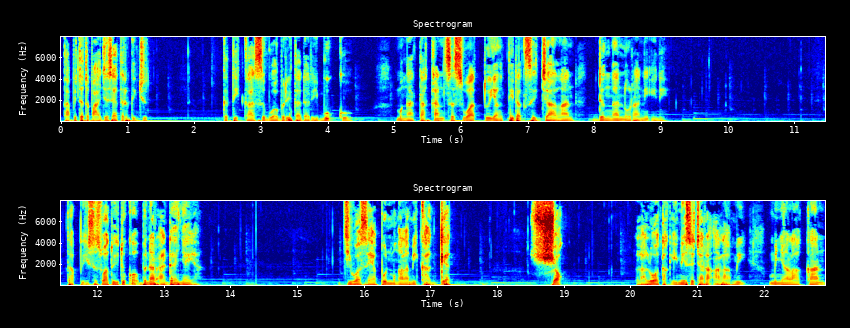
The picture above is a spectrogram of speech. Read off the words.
Tapi tetap aja saya terkejut ketika sebuah berita dari buku mengatakan sesuatu yang tidak sejalan dengan nurani ini. Tapi sesuatu itu kok benar adanya ya? Jiwa saya pun mengalami kaget, shock. Lalu otak ini secara alami menyalakan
